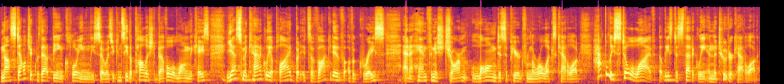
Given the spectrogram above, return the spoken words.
nostalgic nostalgic without being cloyingly so. As you can see the polished bevel along the case, yes, mechanically applied, but it's evocative of a grace and a hand-finished charm long disappeared from the Rolex catalog, happily still alive, at least aesthetically, in the Tudor catalog.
